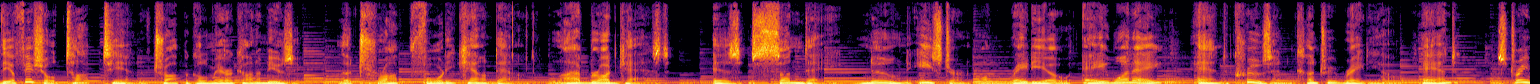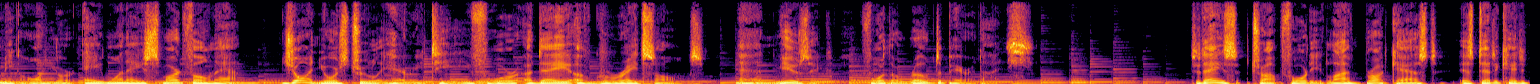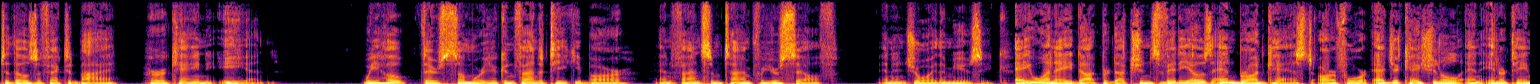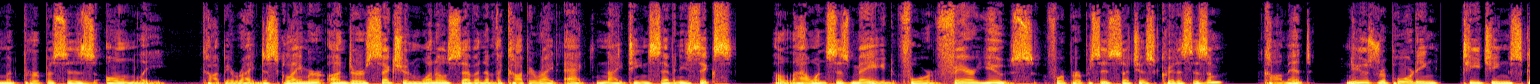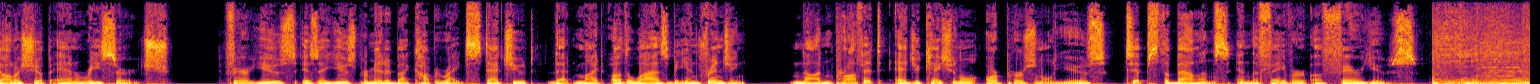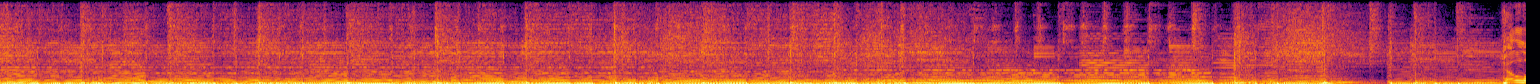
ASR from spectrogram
The official top 10 of tropical Americana music, the Trop 40 Countdown live broadcast, is Sunday, noon Eastern on Radio A1A and Cruisin' Country Radio, and streaming on your A1A smartphone app. Join yours truly, Harry T., for a day of great songs and music for the road to paradise. Today's Trop 40 live broadcast is dedicated to those affected by Hurricane Ian. We hope there's somewhere you can find a tiki bar and find some time for yourself and enjoy the music. A1A Productions videos and broadcasts are for educational and entertainment purposes only. Copyright disclaimer under Section 107 of the Copyright Act 1976 Allowance is made for fair use for purposes such as criticism, comment, news reporting, teaching, scholarship, and research. Fair use is a use permitted by copyright statute that might otherwise be infringing. Nonprofit, educational, or personal use tips the balance in the favor of fair use.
